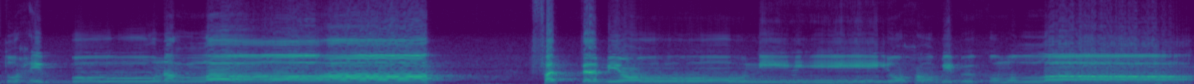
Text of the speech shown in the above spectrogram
تحبون الله فاتبعوني يحببكم الله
